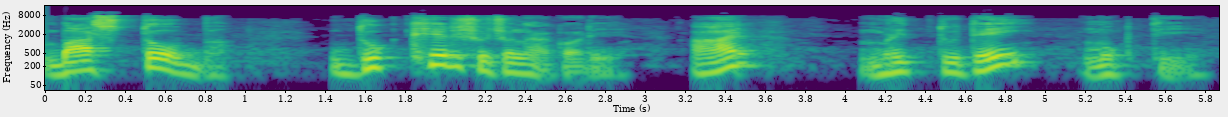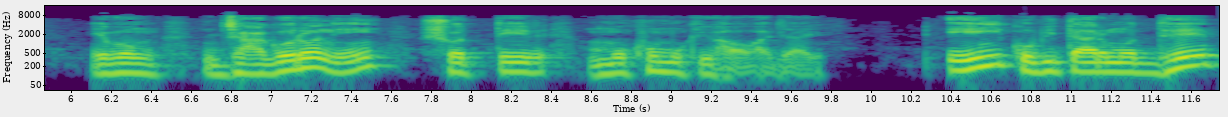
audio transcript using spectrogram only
বাস্তব দুঃখের সূচনা করে। আর মৃত্যুতেই মুক্তি এবং জাগরণে সত্যের মুখোমুখি হওয়া যায়। এই কবিতার মধ্যে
